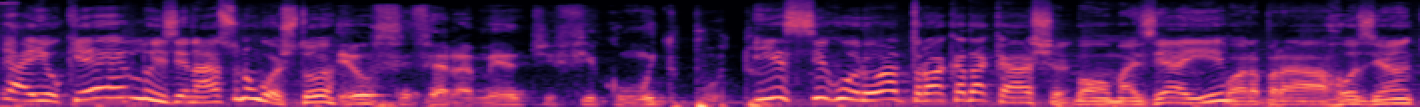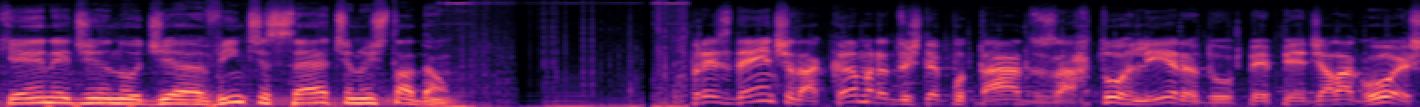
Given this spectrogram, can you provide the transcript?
E aí o que? Luiz Inácio não gostou. Eu, sinceramente, fico muito puto. E segurou a troca da caixa. Bom, mas e aí? Bora pra Rosiane Kennedy no dia 27 no Estadão. O presidente da Câmara dos Deputados, Arthur Lira, do PP de Alagoas,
